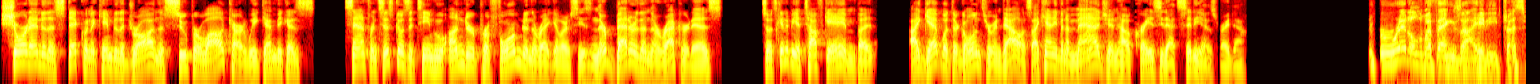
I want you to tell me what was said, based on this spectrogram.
short end of the stick when it came to the draw in the super wildcard weekend because San Francisco's a team who underperformed in the regular season. They're better than their record is. So it's going to be a tough game, but I get what they're going through in Dallas. I can't even imagine how crazy that city is right now. Riddled with anxiety, trust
